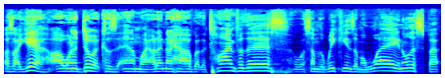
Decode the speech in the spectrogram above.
I was like, yeah, I want to do it because, and I'm like, I don't know how I've got the time for this, or some of the weekends I'm away and all this, but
